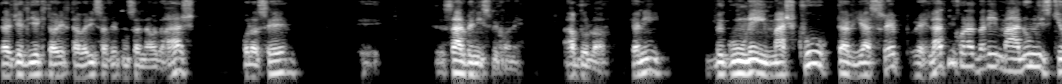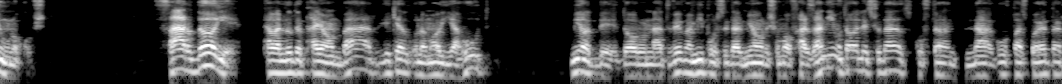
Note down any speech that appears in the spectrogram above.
در جلد یک تاریخ تبری صفحه 598 خلاصه سر به نیست می‌کنه عبدالله یعنی به گونه مشکوک در یسرب رحلت می‌کند ولی معلوم نیست کی اونو کشت. فردای تولد پیامبر یکی از علمای یهود میاد به دار و ندوه و می‌پرسه در میان شما فرزندی متولد شده است؟ گفتن نه. گفت پس باید در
